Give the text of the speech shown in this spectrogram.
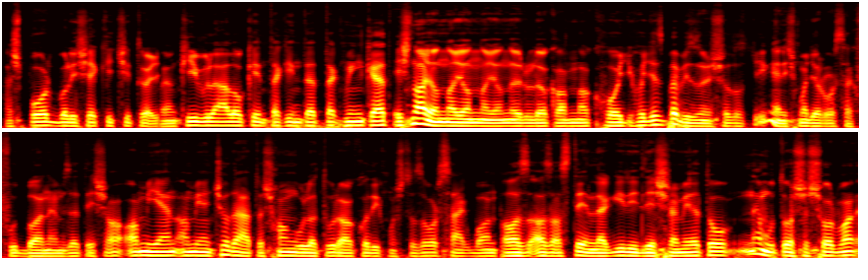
a sportból is egy kicsit hogy olyan kívülállóként tekintettek minket, és nagyon-nagyon-nagyon örülök annak, hogy, hogy ez bebizonyosodott, hogy igenis Magyarország futball nemzet, és a, amilyen, amilyen csodálatos hangulat uralkodik most az országban, az, az, az tényleg tényleg irigylésre méltó, nem utolsó sorban,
